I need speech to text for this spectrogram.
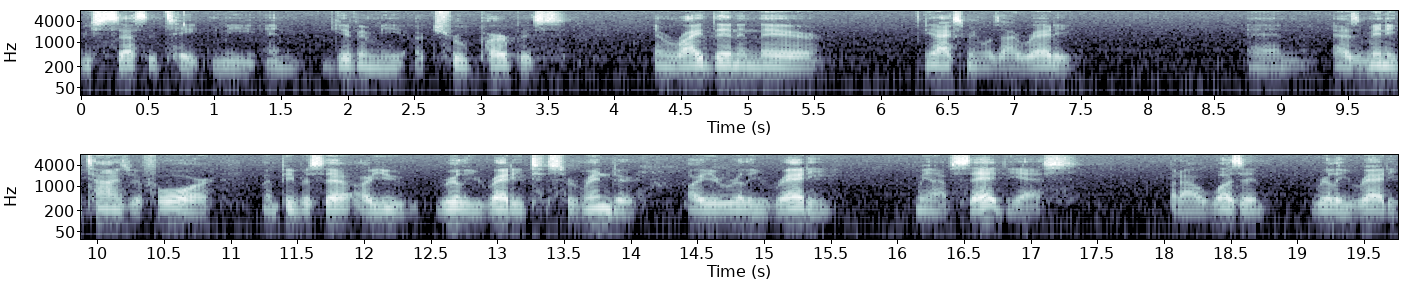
resuscitating me and giving me a true purpose. And right then and there, he asked me, Was I ready? And as many times before, when people said, Are you really ready to surrender? Are you really ready? I mean, I've said yes, but I wasn't really ready.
